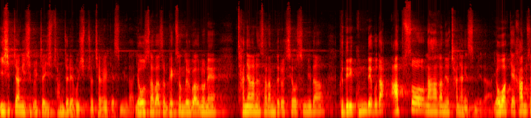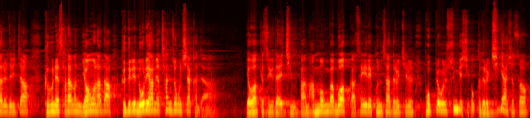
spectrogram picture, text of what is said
20장 21절 23절에 보십시오. 제가 읽겠습니다. 여호사밧은 백성들과 의논해 찬양하는 사람들을 세웠습니다. 그들이 군대보다 앞서 나아가며 찬양했습니다. 여호와께 감사를 드리자 그분의 사랑은 영원하다. 그들이 노래하며 찬송을 시작하자 여호와께서 유다의 진판 암몬과 모압과 세일의 군사들을 칠 복병을 숨기시고 그들을 치게 하셔서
